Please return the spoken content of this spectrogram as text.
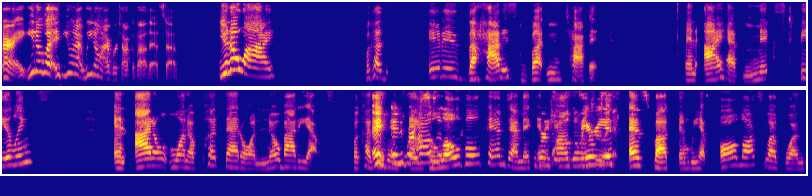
All right. You know what? If you and I we don't ever talk about that stuff. You know why? Because it is the hottest button topic. And I have mixed feelings. And I don't want to put that on nobody else because And- it is a global pandemic We're and it is all going serious it. as fuck. And we have all lost loved ones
